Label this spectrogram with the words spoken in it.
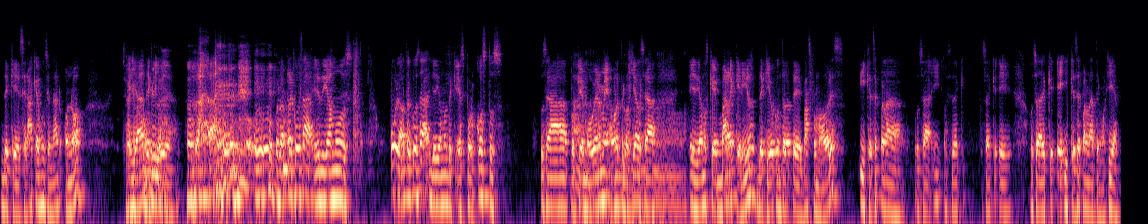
de que será que va a funcionar o no. ¿Será que ya de que? O, o la otra cosa es, digamos, o la otra cosa, ya digamos, de que es por costos. O sea, porque Ah. moverme a una tecnología, o sea, eh, digamos que va a requerir de que yo contrate más programadores y que sepan la, o sea, y- o sea, que, o sea, que, eh, o sea, que, eh, y que sepan la tecnología.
